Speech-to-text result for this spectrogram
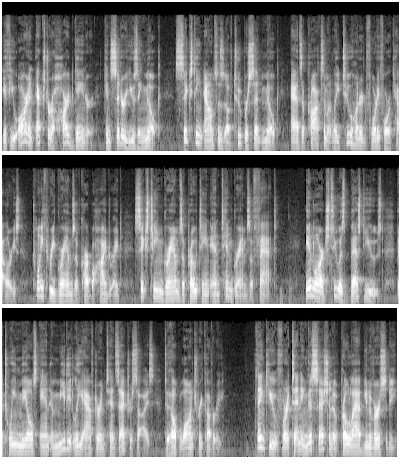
if you are an extra hard gainer, consider using milk. 16 ounces of 2% milk adds approximately 244 calories, 23 grams of carbohydrate, 16 grams of protein, and 10 grams of fat. N-Large 2 is best used between meals and immediately after intense exercise to help launch recovery. Thank you for attending this session of ProLab University.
